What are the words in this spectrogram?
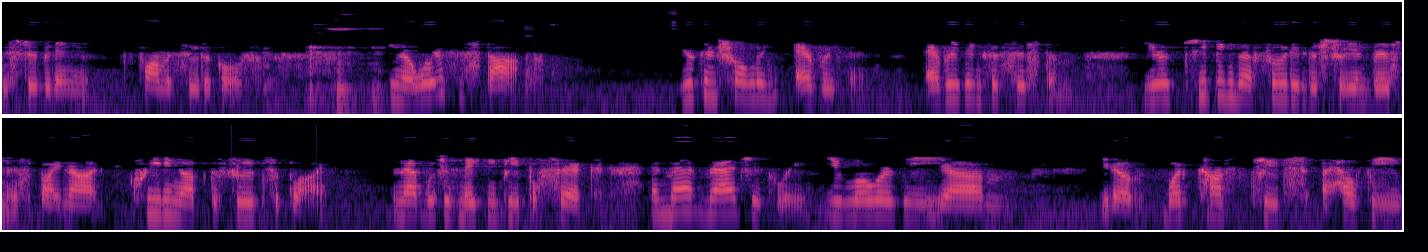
distributing pharmaceuticals. you know, where does it stop? You're controlling everything. Everything's a system you're keeping the food industry in business by not cleaning up the food supply, and that which is making people sick. And ma- magically, you lower the, um, you know, what constitutes a healthy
